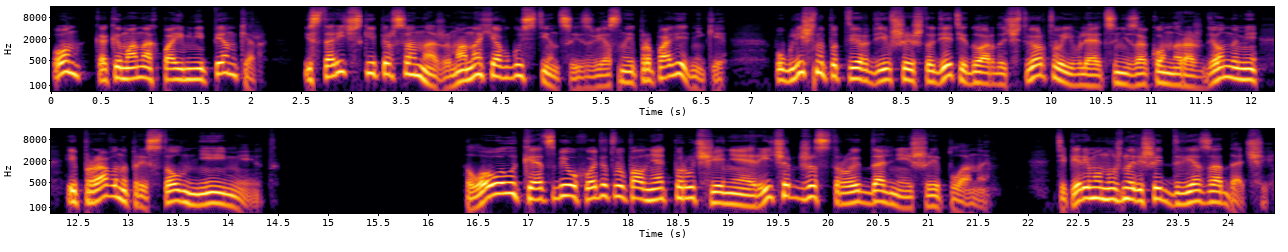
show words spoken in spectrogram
Он, как и монах по имени Пенкер, исторические персонажи, монахи-августинцы, известные проповедники, публично подтвердившие, что дети Эдуарда IV являются незаконно рожденными и права на престол не имеют. Лоуэлл и Кэтсби уходят выполнять поручения, Ричард же строит дальнейшие планы. Теперь ему нужно решить две задачи.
